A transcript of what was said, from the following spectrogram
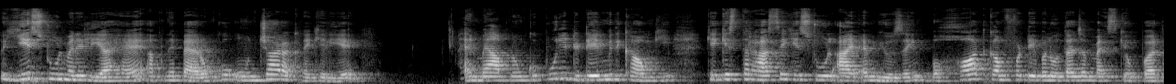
तो ये स्टूल मैंने लिया है अपने पैरों को ऊँचा रखने के लिए। एंड मैं आप लोगों को पूरी डिटेल में दिखाऊँगी कि किस तरह से ये स्टूल आई एम यूजिंग बहुत कंफर्टेबल होता है जब मैं इसके ऊपर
